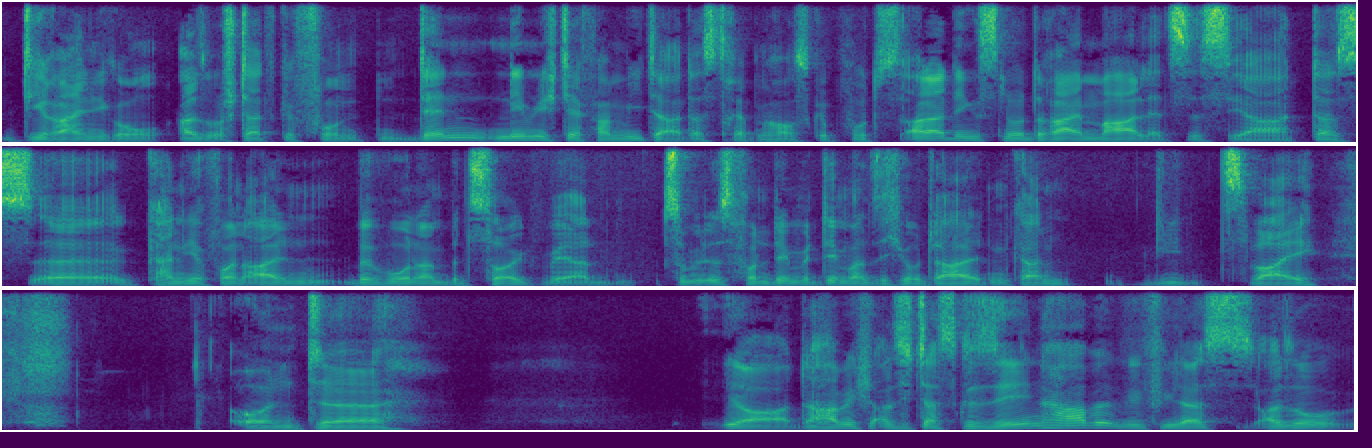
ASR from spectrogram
die Reinigung also stattgefunden, denn nämlich der Vermieter hat das Treppenhaus geputzt, allerdings nur dreimal letztes Jahr. Das äh, kann hier von allen Bewohnern bezeugt werden, zumindest von dem, mit dem man sich unterhalten kann, die zwei. Und äh, ja, da habe ich, als ich das gesehen habe, wie viel das, also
